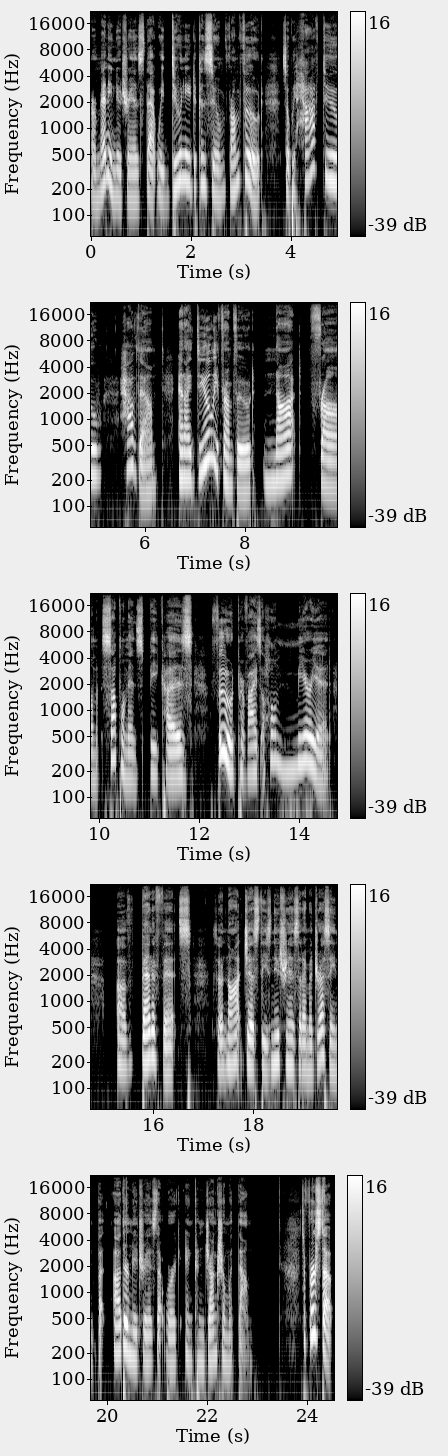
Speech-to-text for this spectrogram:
or many nutrients that we do need to consume from food. So, we have to have them, and ideally from food, not from supplements because food provides a whole myriad of benefits. So, not just these nutrients that I'm addressing, but other nutrients that work in conjunction with them. So, first up,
